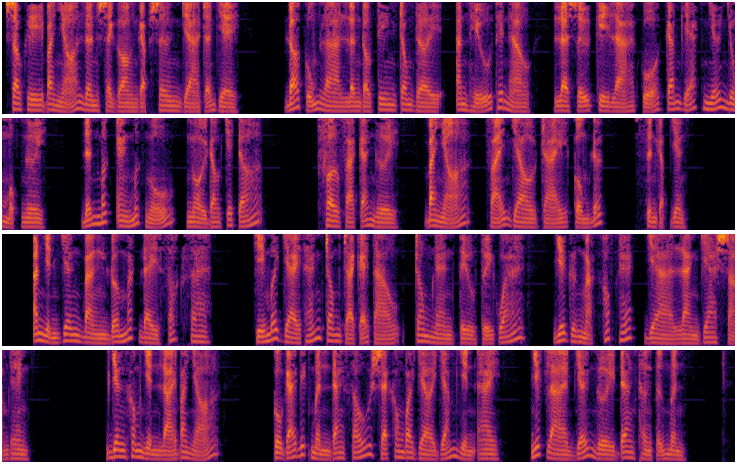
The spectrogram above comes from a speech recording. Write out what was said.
sau khi ba nhỏ lên Sài Gòn gặp Sơn và trở về, đó cũng là lần đầu tiên trong đời anh hiểu thế nào là sự kỳ lạ của cảm giác nhớ nhung một người, đến mất ăn mất ngủ, ngồi đâu chết đó. Phơ phà cả người, ba nhỏ phải vào trại cồn đất, xin gặp dân. Anh nhìn dân bằng đôi mắt đầy xót xa. Chỉ mới vài tháng trong trại cải tạo, trong nàng tiều tụy quá, với gương mặt hốc hác và làn da sạm đen. Dân không nhìn lại ba nhỏ, Cô gái biết mình đang xấu sẽ không bao giờ dám nhìn ai, nhất là với người đang thần tượng mình.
